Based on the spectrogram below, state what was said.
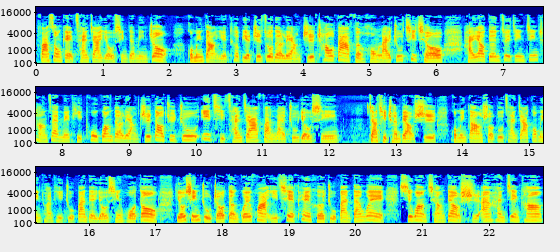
发送给参加游行的民众。国民党也特别制作了两只超大粉红来猪气球，还要跟最近经常在媒体曝光的两只道具猪一起参加反来猪游行。江启臣表示，国民党首度参加公民团体主办的游行活动，游行主轴等规划一切配合主办单位，希望强调食安和健康，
